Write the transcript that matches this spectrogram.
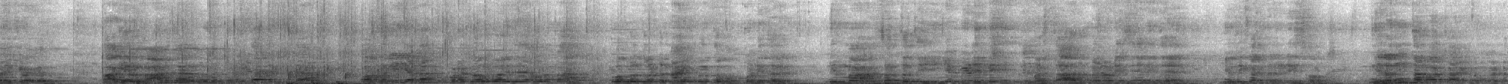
ನಾಯಕರಾಗೋದು. ಹಾಗೆ ಅವ್ರು ಹಾಡುಗಾರರನ್ನ ಬೆಳೆಸ್ತಾ ಇರೋದ್ರಿಂದ ಅವ್ರ ಬಗ್ಗೆ ಎಲ್ಲರಿಗೂ ಕೂಡ ಗೌರವ ಇದೆ. ಅವರನ್ನ ಒಬ್ರು ದೊಡ್ಡ ನಾಯಕರು ಅಂತ ಒಪ್ಕೊಂಡಿದ್ದಾರೆ. ನಿಮ್ಮ ಸಂತತಿ ಹೀಗೆ ಬೆಳೀಲಿ. ನಿಮ್ಮ ಸ್ಟಾರ್ ಮೆಲೋಡೀಸ್ ಏನಿದೆ? ಮ್ಯೂಸಿಕಲ್ ಮೆಲೋಡೀಸು ನಿರಂತರವಾಗಿ ಕಾರ್ಯಕ್ರಮಗಳನ್ನ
